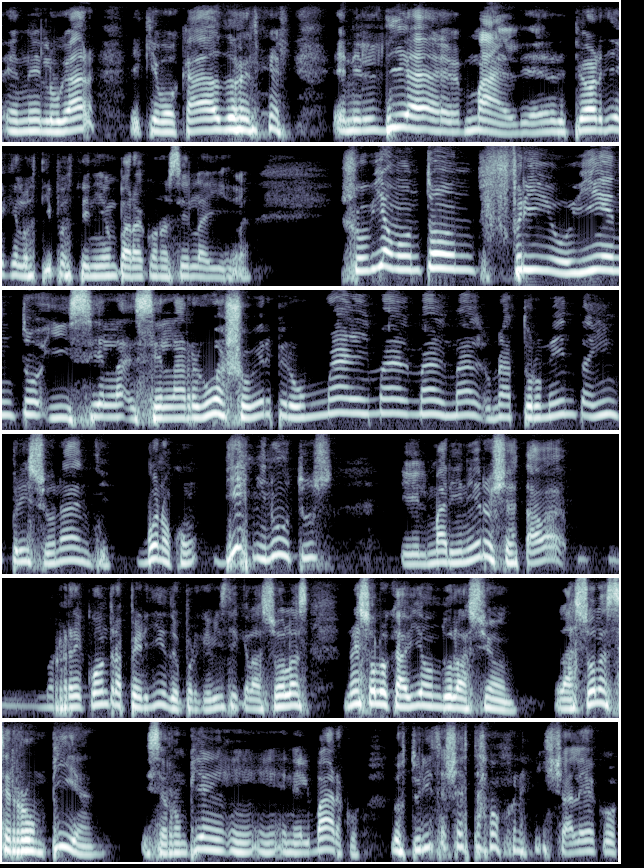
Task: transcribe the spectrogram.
en el lugar equivocado, en el, en el día mal, el peor día que los tipos tenían para conocer la isla. Llovía un montón, frío, viento y se, se largó a llover, pero mal, mal, mal, mal. Una tormenta impresionante. Bueno, con 10 minutos el marinero ya estaba recontra perdido, porque viste que las olas, no es solo que había ondulación, las olas se rompían y se rompían en, el barco. Los turistas ya estaban con el chaleco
